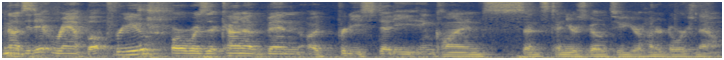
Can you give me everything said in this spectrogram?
Now, did it ramp up for you, or was it kind of been a pretty steady incline since 10 years ago to your 100 doors now?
